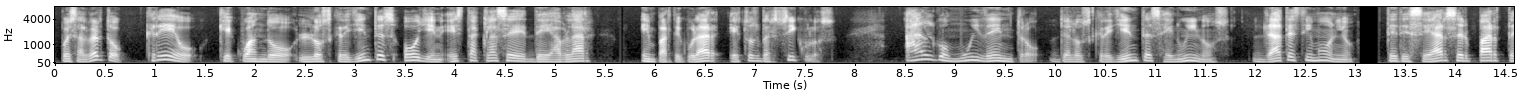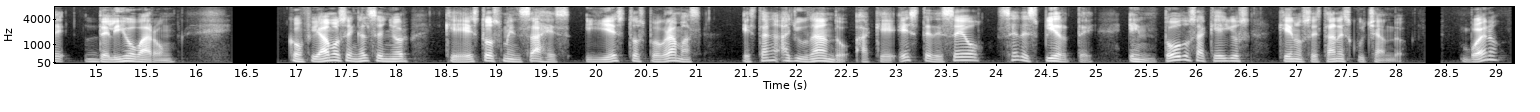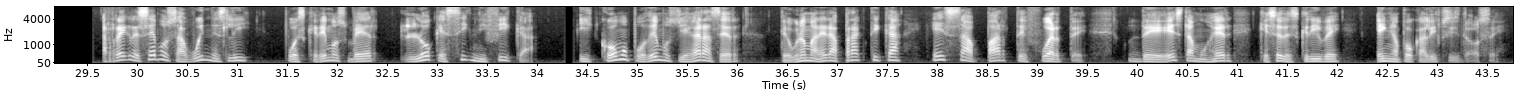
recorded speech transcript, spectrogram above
Pues Alberto, creo que cuando los creyentes oyen esta clase de hablar, en particular estos versículos, algo muy dentro de los creyentes genuinos da testimonio de desear ser parte del Hijo varón. Confiamos en el Señor que estos mensajes y estos programas están ayudando a que este deseo se despierte en todos aquellos que nos están escuchando. Bueno, regresemos a Witness Lee, pues queremos ver lo que significa y cómo podemos llegar a ser de una manera práctica esa parte fuerte de esta mujer que se describe en Apocalipsis 12.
